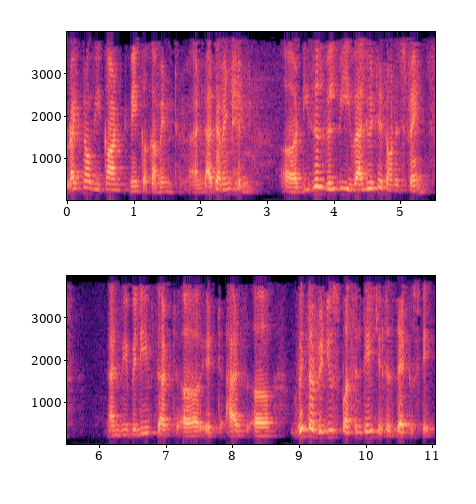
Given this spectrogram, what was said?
right now, we can't make a comment. And as I mentioned, diesel will be evaluated on its strengths and we believe that uh, it has, uh, with a reduced percentage, it is there to stay.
